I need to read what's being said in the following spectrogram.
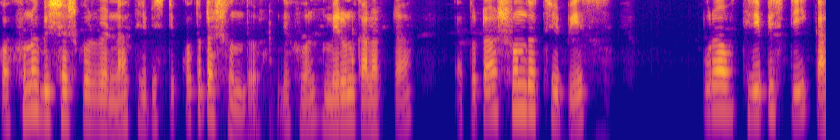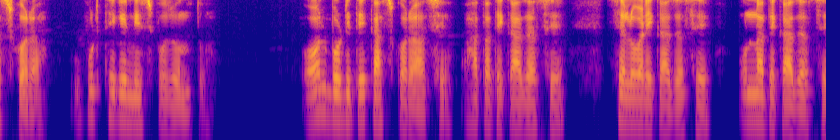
কখনো বিশ্বাস করবেন না থ্রি পিসটি কতটা সুন্দর। দেখুন, মেরুন কালারটা, এতটা সুন্দর থ্রি পিস পুরো থ্রি পিসটি কাজ করা উপর থেকে নিচ পর্যন্ত। অল বডিতে কাজ করা আছে, হাতাতে কাজ আছে, সেলোয়ারে কাজ আছে ওন্নাতে কাজ আছে।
